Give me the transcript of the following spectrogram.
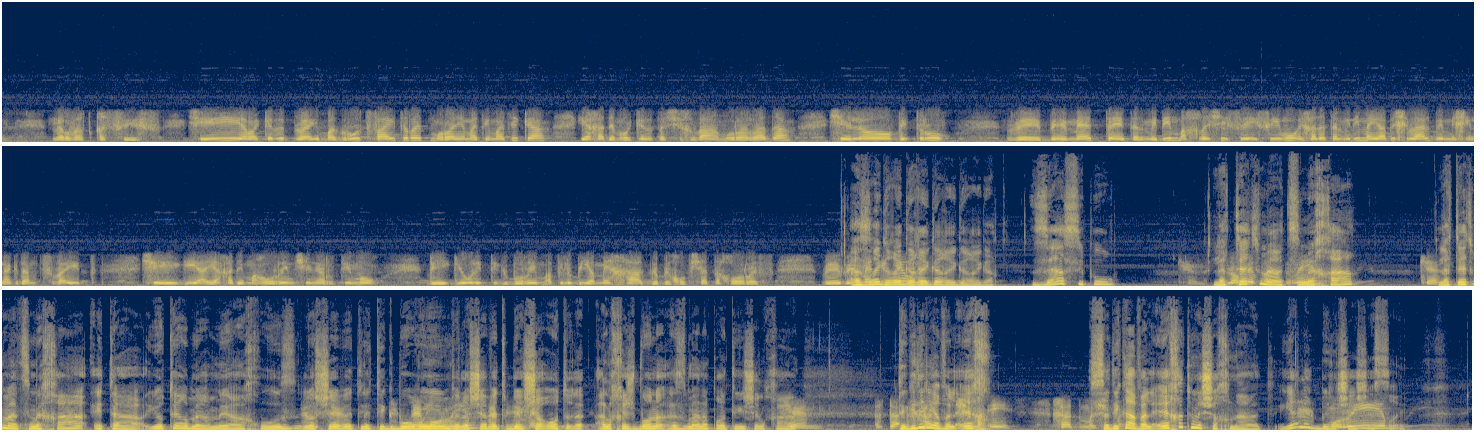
מרוות קסיס, שהיא רכזת בגרות פייטרית, מורה למתמטיקה, יחד עם רכזת השכבה, המורה רדה, שלא ויתרו. ובאמת אה, תלמידים אחרי שסיימו, אחד התלמידים היה בכלל במכינה קדם צבאית שהגיע יחד עם ההורים שנרתמו והגיעו לתגבורים אפילו בימי חג, בחופשת החורף. אז רגע, רגע, רגע, רגע, רגע. זה הסיפור? לא לתת לא מעצמך, כן. לתת מעצמך את היותר מהמאה אחוז, לשבת לתגבורים ולשבת ובאמת. בשעות על חשבון הזמן הפרטי שלך. כן. תגידי לי, אבל איך... צדיקה, אבל איך את משכנעת? ילד בן מורים... 16,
